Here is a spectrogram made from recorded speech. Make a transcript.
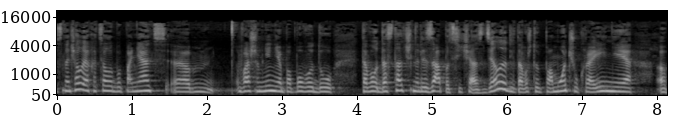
сначала я хотела бы понять э, ваше мнение по поводу того, достаточно ли Запад сейчас делает для того, чтобы помочь Украине э,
